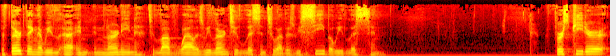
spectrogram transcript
The third thing that we, uh, in, in learning to love well, is we learn to listen to others. We see, but we listen. First Peter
